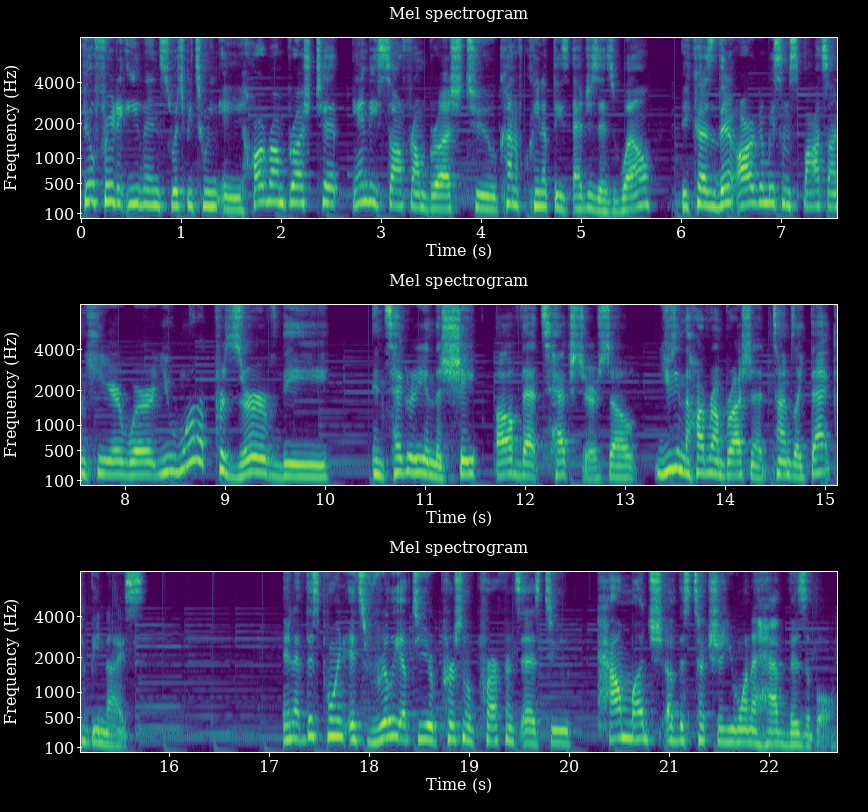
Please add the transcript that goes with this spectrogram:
Feel free to even switch between a hard round brush tip and a soft round brush to kind of clean up these edges as well because there are going to be some spots on here where you want to preserve the integrity and the shape of that texture. So using the hard round brush at times like that could be nice. And at this point, it's really up to your personal preference as to how much of this texture you want to have visible.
